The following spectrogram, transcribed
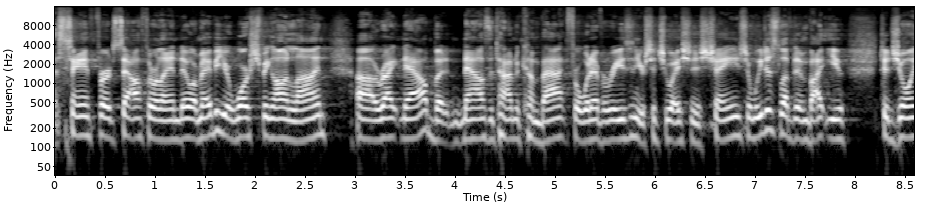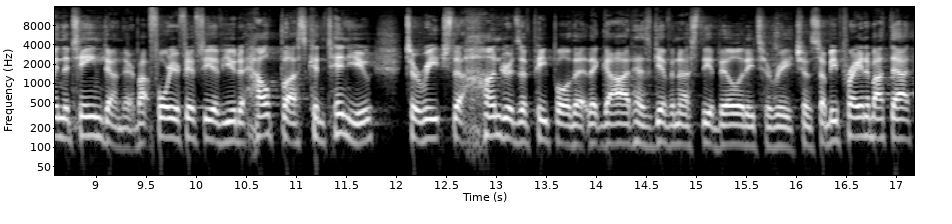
Sanford, South Orlando, or maybe you're worshiping online right now, but now's the time to come back for whatever reason, your situation has changed. And we just love to invite you to join the team down there, about 40 or 50 of you, to help us continue to reach the hundreds of people that, that God has given us the ability to reach. And so be praying about that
